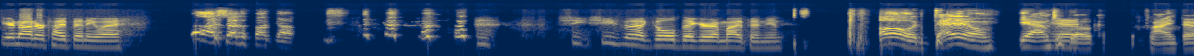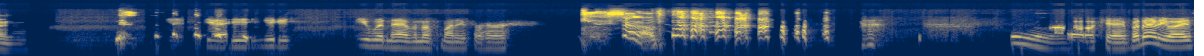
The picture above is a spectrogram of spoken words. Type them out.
You're not her type anyway. Ah, shut the fuck up. She she's a gold digger in my opinion. Oh, damn. Yeah, I'm too Yeah. broke. Fine, fair enough. Yeah, you, you, you wouldn't have enough money for her. Shut up. Oh, okay, but anyways,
